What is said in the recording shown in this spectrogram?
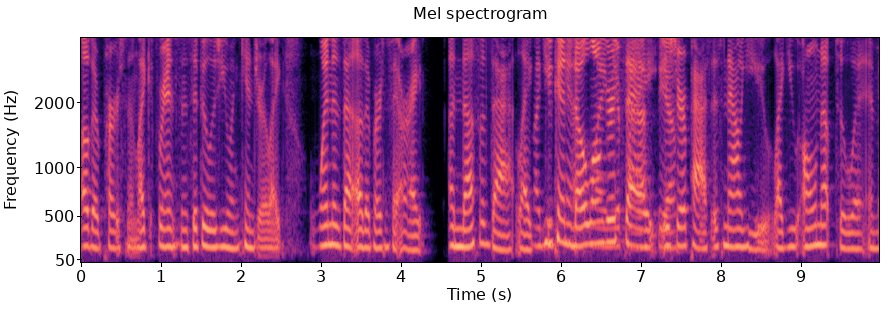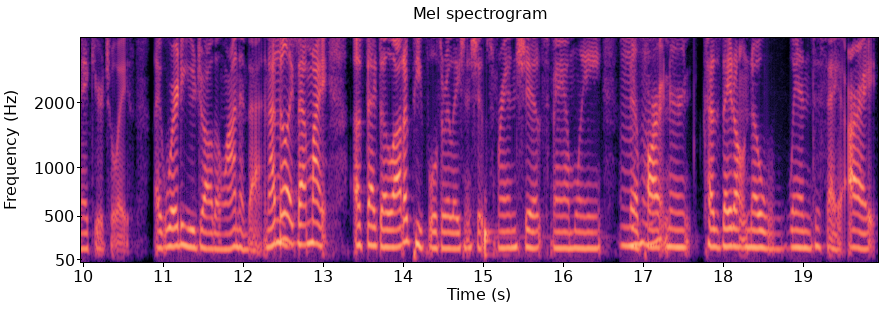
other person like for instance if it was you and Kendra like when does that other person say all right enough of that like, Like, you, you can no longer say past, it's your past it's now you like you own up to it and make your choice like where do you draw the line in that and I feel like that might affect a lot of people's relationships friendships family their Mm-hmm. partner because they don't know when to say all right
